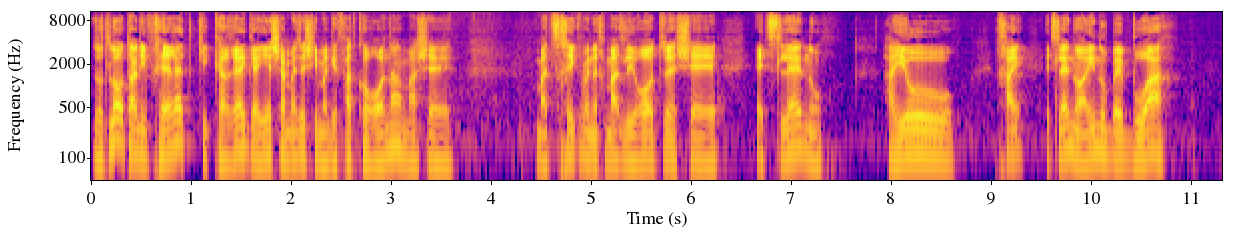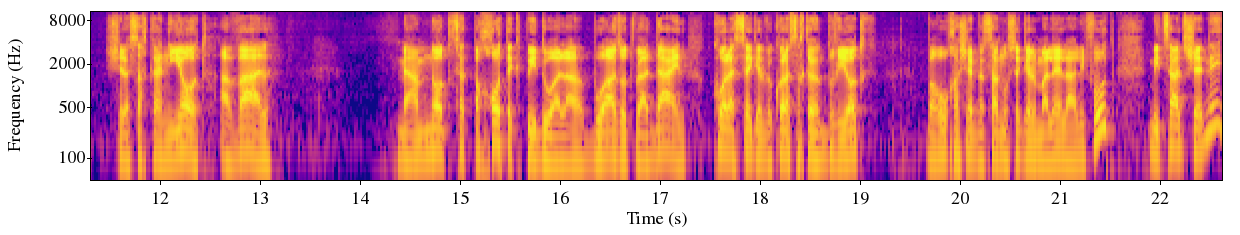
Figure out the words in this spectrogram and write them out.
זאת לא אותה נבחרת, כי כרגע יש שם איזושהי מגפת קורונה, מה שמצחיק ונחמד לראות זה שאצלנו היו, חי, אצלנו היינו בבועה של השחקניות, אבל מאמנות קצת פחות הקפידו על הבועה הזאת, ועדיין כל הסגל וכל השחקניות בריאות. ברוך השם נסענו סגל מלא לאליפות. מצד שני,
